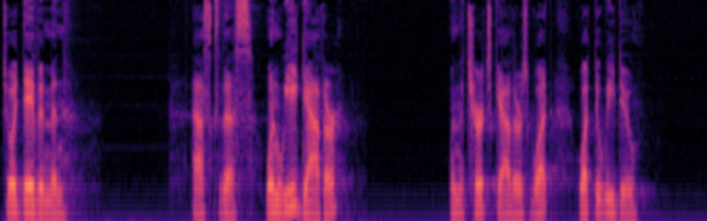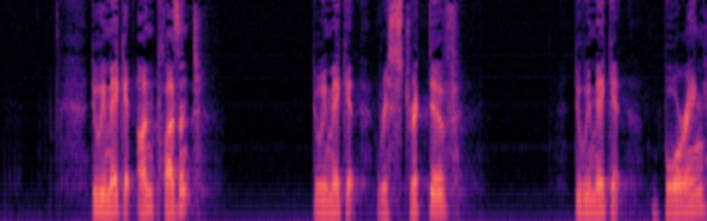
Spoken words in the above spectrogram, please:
Joy Davidman asks this When we gather, when the church gathers, what, what do we do? Do we make it unpleasant do we make it restrictive? Do we make it boring?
